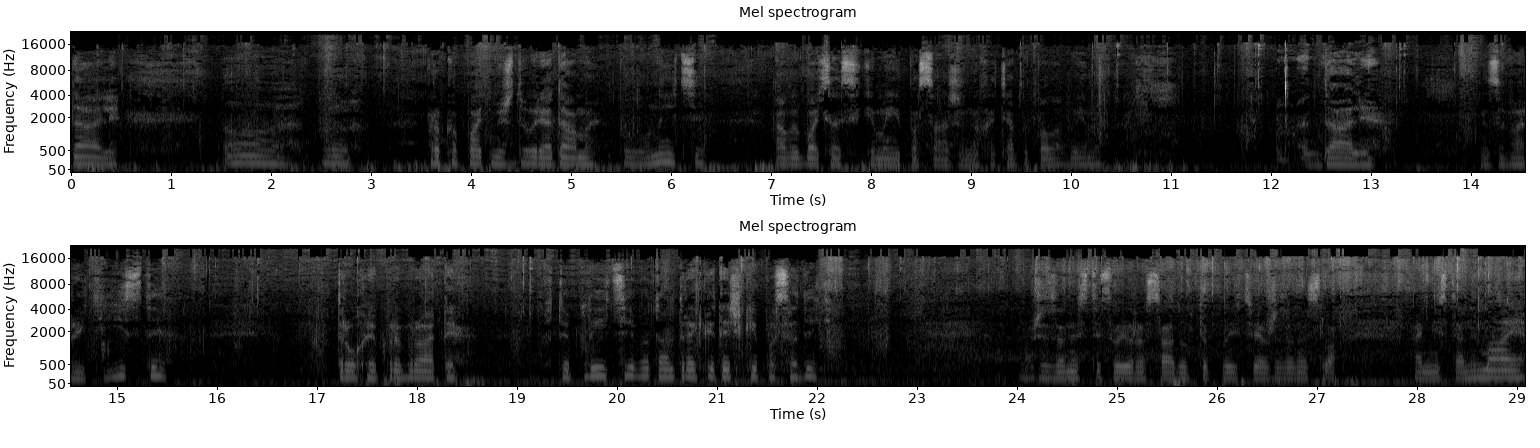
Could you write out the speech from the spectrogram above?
далі. О, про, прокопати між рядами полуниці. А ви бачили, скільки мені посаджено, хоча б половину. Далі заварити їсти трохи прибрати в теплиці, бо там треба квіточки посадити. Вже занести свою розсаду в теплицю, я вже занесла, а міста немає.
